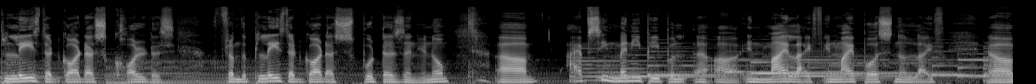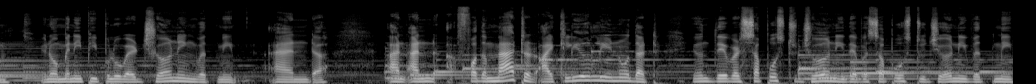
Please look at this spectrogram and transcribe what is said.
place that god has called us from the place that god has put us in you know. Um, I've seen many people uh, uh, in my life, in my personal life, um, you know, many people who were journeying with me, and uh, and and for the matter, I clearly know that you know they were supposed to journey, they were supposed to journey with me,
